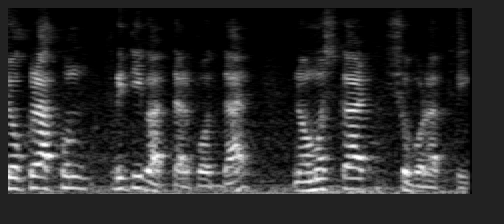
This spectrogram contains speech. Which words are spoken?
চোখ রাখুন প্রীতিবার্তার পর্দায়। নমস্কার শুভরাত্রি।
